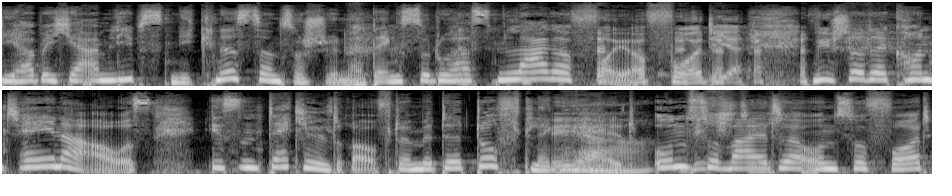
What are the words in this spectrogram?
Die habe ich ja am liebsten. Die knistern so schön. Da denkst du, du hast ein Lagerfeuer vor dir. Wie schaut der Container aus? Ist ein Deckel drauf, damit der Duft länger Ja, hält? Und so wichtig. weiter und so fort.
